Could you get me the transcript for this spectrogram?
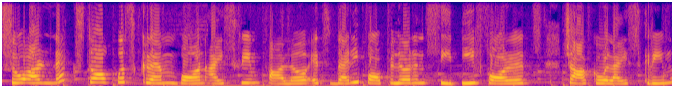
So our next stop was Creme Bon Ice Cream Parlor. It's very popular in CP for its charcoal ice cream.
